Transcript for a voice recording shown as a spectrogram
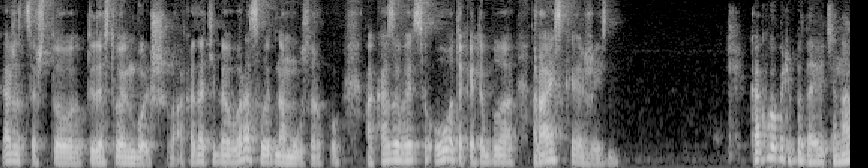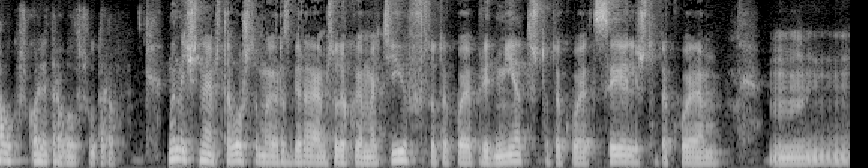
кажется, что ты достоин большего. А когда тебя выбрасывают, выбрасывают на мусорку. Оказывается, о, так это была райская жизнь. Как вы преподаете навык в школе трэбл-шутеров? Мы начинаем с того, что мы разбираем, что такое мотив, что такое предмет, что такое цель, что такое м-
